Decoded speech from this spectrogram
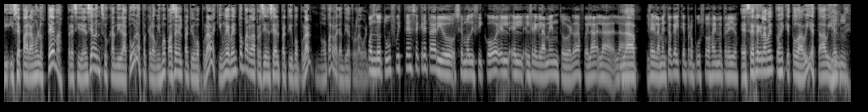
y, separamos los temas. Presidencia en sus candidaturas, porque lo mismo pasa en el Partido Popular. Aquí un evento para la presidencia del Partido Popular, no para la candidatura a la gobernación. Cuando tú fuiste secretario, se modificó el, el, reglamento, ¿verdad? Fue la, la, la, el reglamento aquel que propuso Jaime Perello. Ese reglamento es el que todavía estaba vigente,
